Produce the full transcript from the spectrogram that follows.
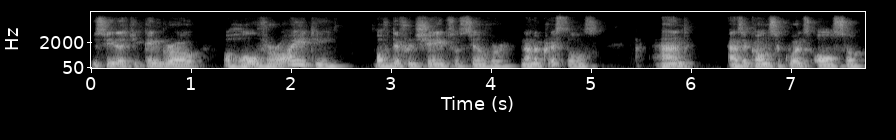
you see that you can grow a whole variety of different shapes of silver nanocrystals. And as a consequence, also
